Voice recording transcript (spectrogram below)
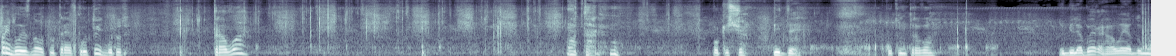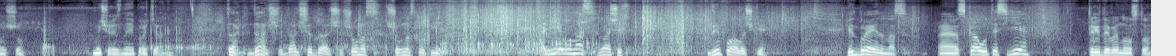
приблизно тут треба вкрутити, бо тут трава. Отак. Ну, поки що піде. Тут вон трава і біля берега, але я думаю, що ми через неї протягнемо. Так, далі, далі, далі. Що у нас, що в нас тут є? А є у нас, значить, дві палочки. Від Brain у нас Scout SE 390,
